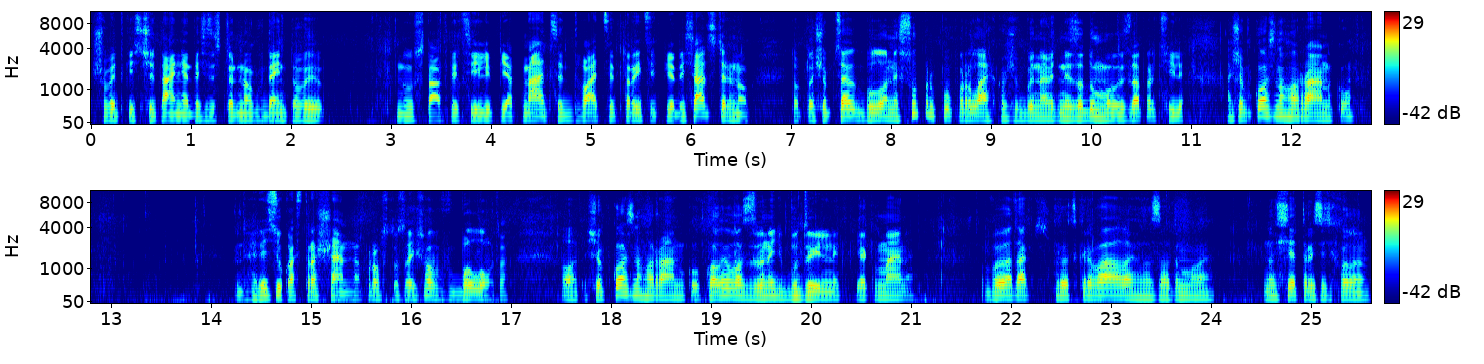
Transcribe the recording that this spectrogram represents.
швидкість читання 10 сторінок в день, то ви ну, ставте цілі 15, 20, 30, 50 сторінок. Тобто, щоб це було не супер-пупер легко, щоб ви навіть не задумувались да, про цілі, а щоб кожного ранку. Грязюка страшенна, просто зайшов в болото. От, щоб кожного ранку, коли у вас дзвонить будильник, як в мене, ви отак відкривали глаза, думали, ну ще 30 хвилин.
